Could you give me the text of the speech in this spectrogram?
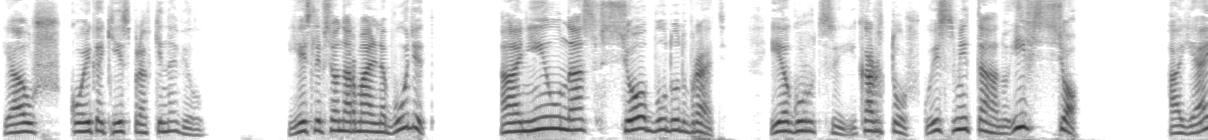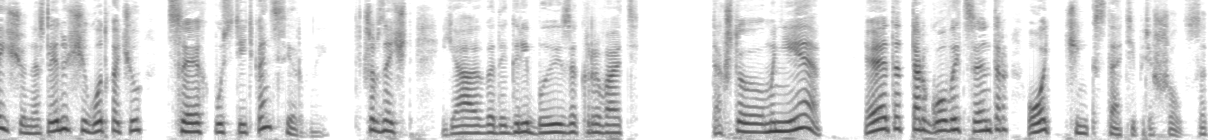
Я уж кое-какие справки навел. Если все нормально будет, они у нас все будут брать и огурцы, и картошку, и сметану, и все. А я еще на следующий год хочу цех пустить консервный, чтобы, значит, ягоды, грибы закрывать. Так что мне этот торговый центр очень кстати пришелся.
